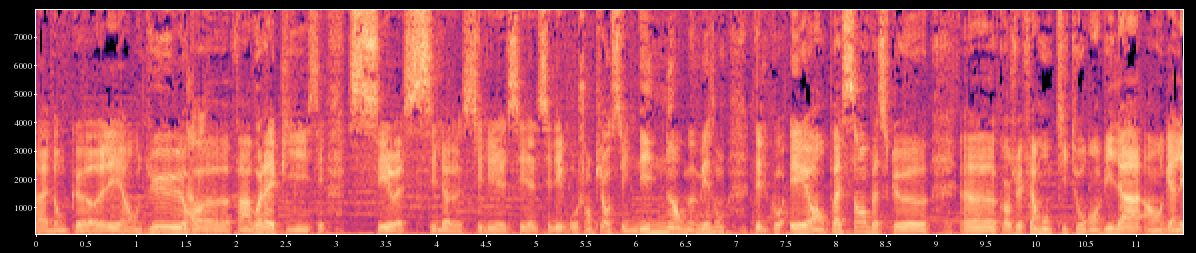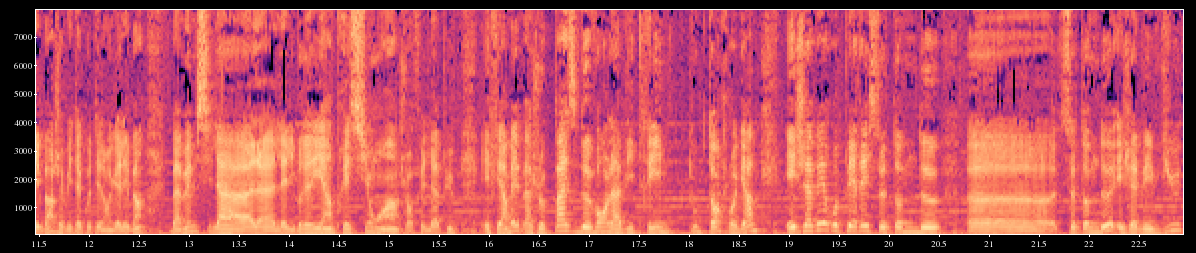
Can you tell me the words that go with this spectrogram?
Euh, donc euh, les en dur, ah euh, enfin voilà et puis c'est c'est c'est le les c'est c'est les gros champions, c'est une énorme maison. Delcourt et en passant parce que quand je vais faire mon petit tour en ville à, à Anguin-les-Bains, j'habite à côté d'Anguin-les-Bains, bah même si la, la, la librairie Impression, hein, j'en fais de la pub, est fermée, bah je passe devant la vitrine tout le temps, je regarde et j'avais repéré ce tome 2 ce tome 2 et j'avais vu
